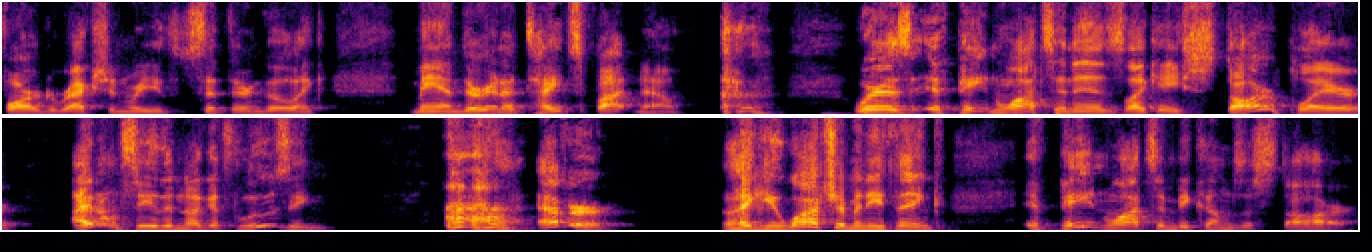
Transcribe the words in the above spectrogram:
far direction where you sit there and go, like, man, they're in a tight spot now. Whereas if Peyton Watson is like a star player, I don't see the Nuggets losing ever. Like you watch him and you think, if Peyton Watson becomes a star,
